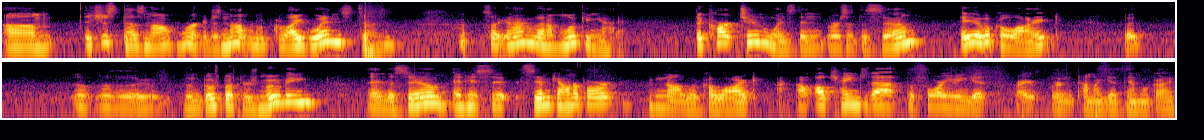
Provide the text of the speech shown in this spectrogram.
Um, it just does not work. It does not look like Winston. So now that I'm looking at it, the cartoon Winston versus the sim, they look alike, but the, the, the Ghostbusters movie and the sim and his sim counterpart do not look alike. I'll, I'll change that before I even get right by the time I get them. Okay,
